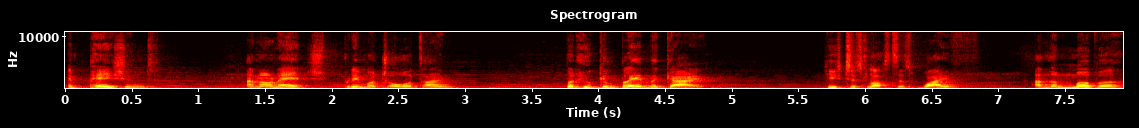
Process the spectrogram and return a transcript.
impatient, and on edge pretty much all the time. But who can blame the guy? He's just lost his wife and the mother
